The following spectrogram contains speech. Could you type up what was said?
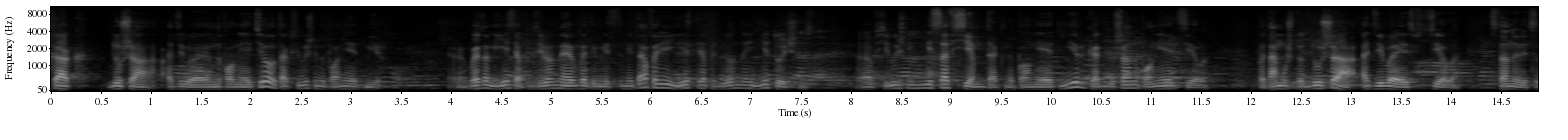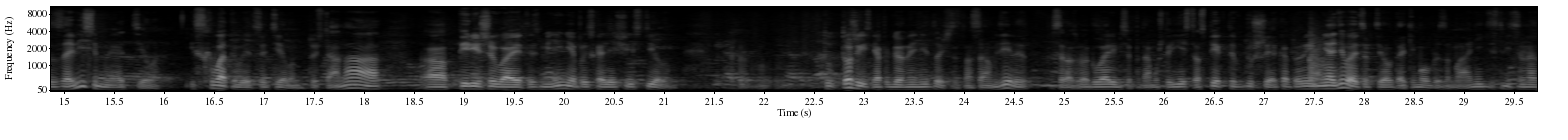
как душа, одевая, наполняет тело, так Всевышний наполняет мир. Э, в этом есть определенная, в этой метафоре есть определенная неточность. Э, Всевышний не совсем так наполняет мир, как душа наполняет тело. Потому что душа, одеваясь в тело, становится зависимой от тела и схватывается телом. То есть она э, переживает изменения, происходящие с телом тут тоже есть определенная неточность на самом деле, сразу оговоримся, потому что есть аспекты в душе, которые не одеваются в тело таким образом, а они действительно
